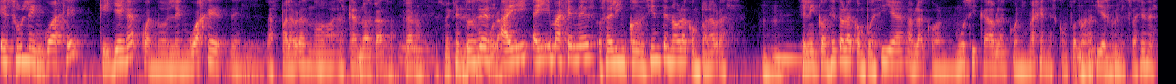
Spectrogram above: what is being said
es un lenguaje que llega cuando el lenguaje de las palabras no alcanza. No alcanza, claro. Entonces hay, hay imágenes, o sea, el inconsciente no habla con palabras. El inconsciente habla con poesía, habla con música, habla con imágenes, con fotografías, con ilustraciones,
